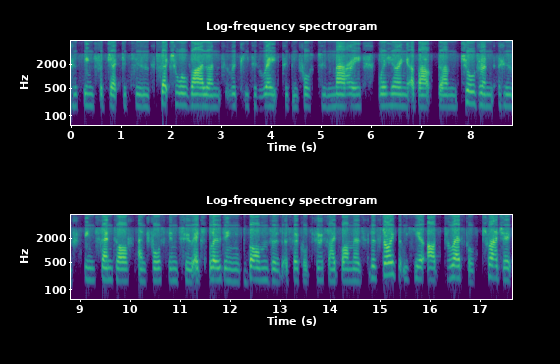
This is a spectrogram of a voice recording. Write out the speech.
who've been subjected to sexual violence, repeated rapes, who've been forced to marry. We're hearing about um, children who've been sent off and forced into exploding bombs as, as so-called suicide bombers. The stories that we hear are dreadful, tragic,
